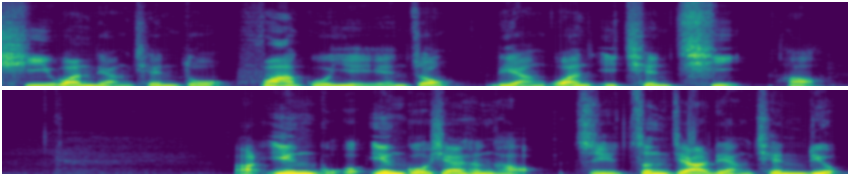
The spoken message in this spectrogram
七万两千多，法国也严重，两万一千七，哈，啊，英国英国现在很好，只增加两千六，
